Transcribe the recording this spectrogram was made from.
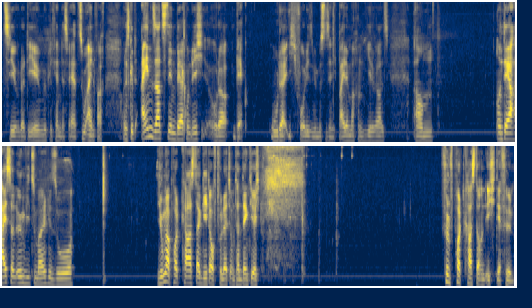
C oder D Möglichkeiten, das wäre ja zu einfach. Und es gibt einen Satz, den Berg und ich, oder Berg oder ich vorlesen, wir müssen es ja nicht beide machen, jeweils. Ähm, und der heißt dann irgendwie zum Beispiel so: Junger Podcaster geht auf Toilette und dann denkt ihr euch: Fünf Podcaster und ich, der Film.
